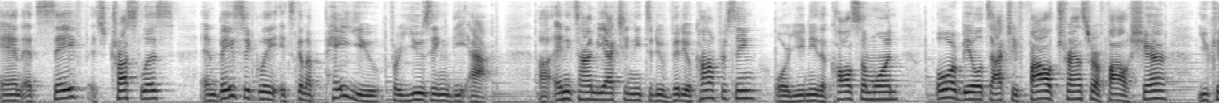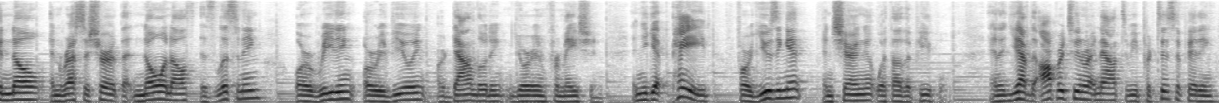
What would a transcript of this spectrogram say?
and it's safe, it's trustless, and basically it's gonna pay you for using the app. Uh, anytime you actually need to do video conferencing or you need to call someone or be able to actually file transfer or file share, you can know and rest assured that no one else is listening or reading or reviewing or downloading your information. And you get paid for using it and sharing it with other people. and you have the opportunity right now to be participating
